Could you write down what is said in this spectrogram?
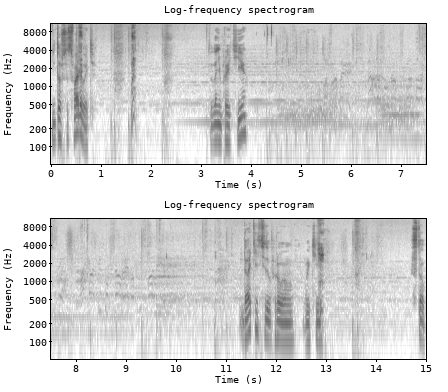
не то что сваливать. Туда не пройти. Давайте отсюда попробуем уйти. Стоп.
